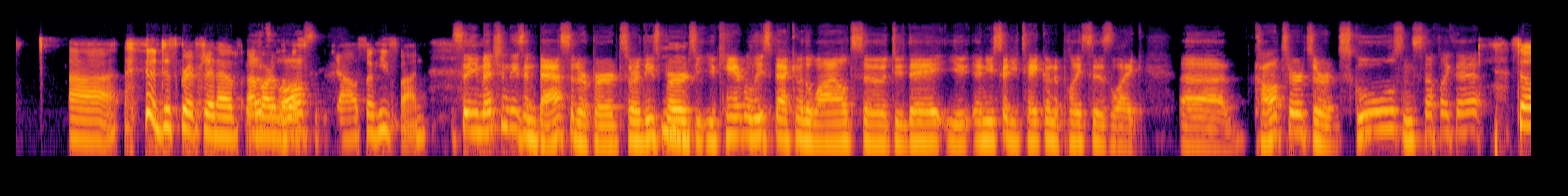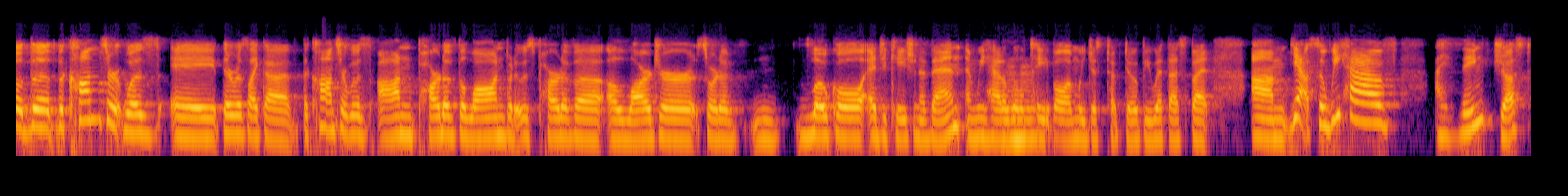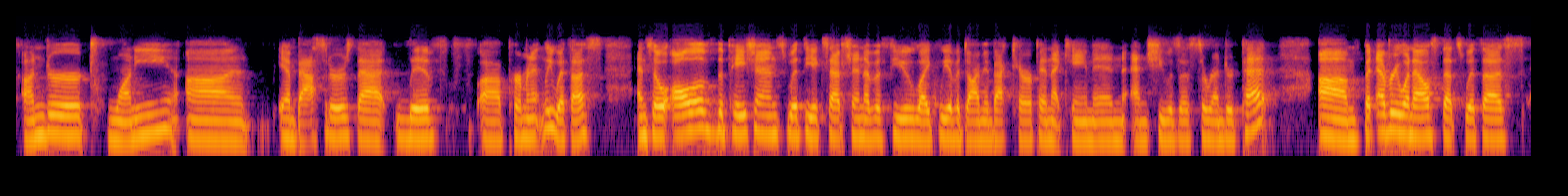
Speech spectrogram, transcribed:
uh, description of, of That's our little awesome. screech. So he's fun. So you mentioned these ambassador birds. So are these Mhm. birds that you can't release back into the wild? So do they? You and you said you take them to places like uh, concerts or schools and stuff like that? So the the concert was a there was like a the concert was on part of the lawn, but it was part of a, a larger sort of local education event, and we had a little Mhm. table and we just took Dopey with us. But um, yeah, so we have I think just under twenty uh, ambassadors that live uh, permanently with us. And so all of the patients, with the exception of a few, like we have a Diamondback Terrapin that came in and she was a surrendered pet. Um, but everyone else that's with us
